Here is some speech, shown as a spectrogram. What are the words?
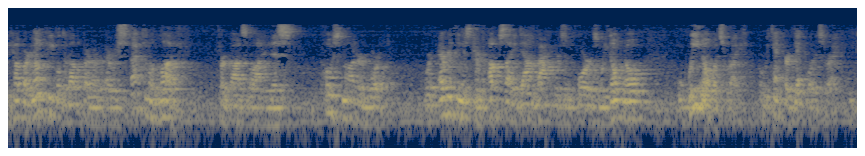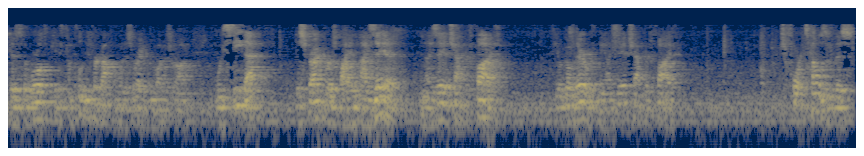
We help our young people develop a, a respect and a love for God's law in this postmodern world where everything is turned upside down, backwards and forwards, and we don't know, we know what's right, but we can't forget what is right because the world has completely forgotten what is right and what is wrong. We see that described for us by Isaiah in Isaiah chapter 5. If you'll go there with me, Isaiah chapter 5, which foretells of this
